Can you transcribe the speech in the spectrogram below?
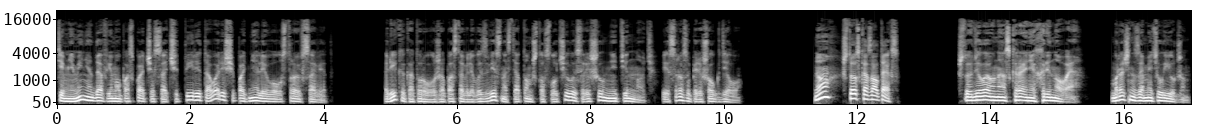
Тем не менее, дав ему поспать часа четыре, товарищи подняли его, устроив совет. Рика, которого уже поставили в известность о том, что случилось, решил не тянуть и сразу перешел к делу. «Ну, что сказал Текс?» «Что дела у нас крайне хреновые», — мрачно заметил Юджин.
